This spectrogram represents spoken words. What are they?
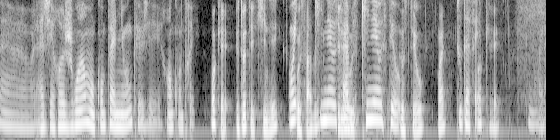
Euh, voilà, j'ai rejoint mon compagnon que j'ai rencontré. Ok. Et toi, tu es kiné oui, au Sable kiné au Sable, kiné ostéo. Ostéo, ouais. Tout à fait. Ok. Voilà.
